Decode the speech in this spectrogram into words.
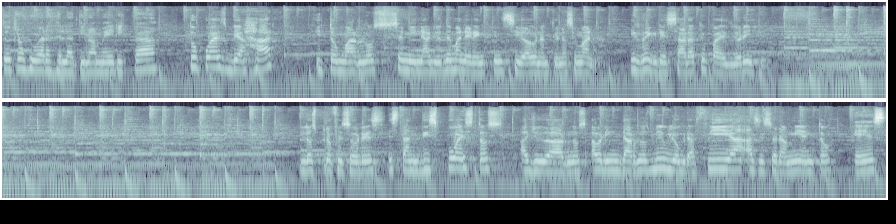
de otros lugares de Latinoamérica. Tú puedes viajar y tomar los seminarios de manera intensiva durante una semana y regresar a tu país de origen. Los profesores están dispuestos a ayudarnos, a brindarnos bibliografía, asesoramiento. Es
